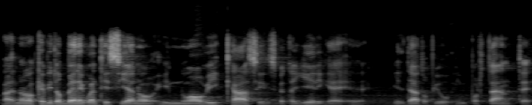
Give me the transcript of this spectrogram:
Ma non ho capito bene quanti siano i nuovi casi rispetto a ieri, che è il dato più importante.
